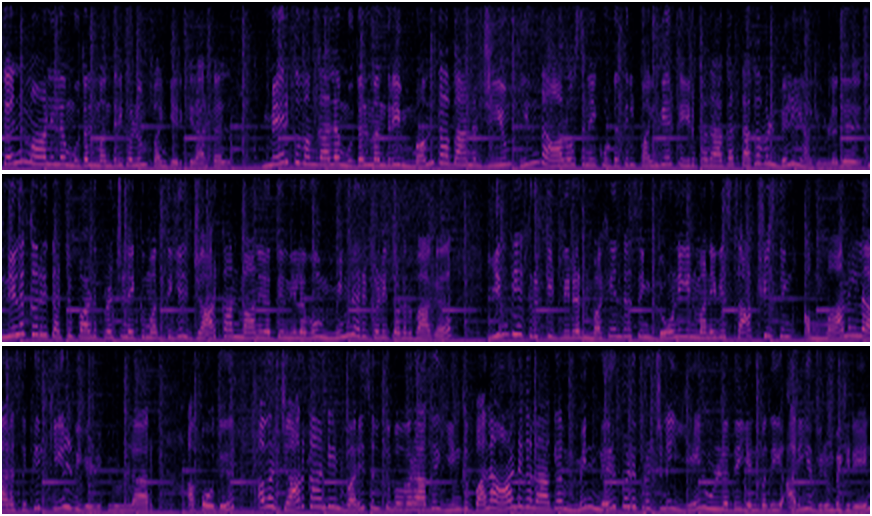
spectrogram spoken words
தென் மாநில முதல் மந்திரிகளும் பங்கேற்கிறார்கள். மேற்கு வங்காள முதல் மந்திரி மம்தா பானர்ஜியும் இந்த ஆலோசனை கூட்டத்தில் பங்கேற்க இருப்பதாக தகவல் வெளியாகியுள்ளது. நிலக்கரி தட்டுப்பாடு பிரச்சினைக்கு மத்தியில் ஜார்க்கண்ட் மாநிலத்தில் நிலவும் மின் நெருக்கடி தொடர்பாக இந்திய கிரிக்கெட் வீரர் மகேந்திர சிங் தோனியின் மனைவி சாக்ஷி சிங் அம்மாநில அரசுக்கு கேள்வி எழுப்பியுள்ளார். அப்போது அவர் ஜார்க்கண்டின் வரி செலுத்துபவராக இங்கு பல ஆண்டுகளாக மின் நெருக்கடி பிரச்சனை ஏன் உள்ளது என்பதை அறிய விரும்புகிறேன்.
